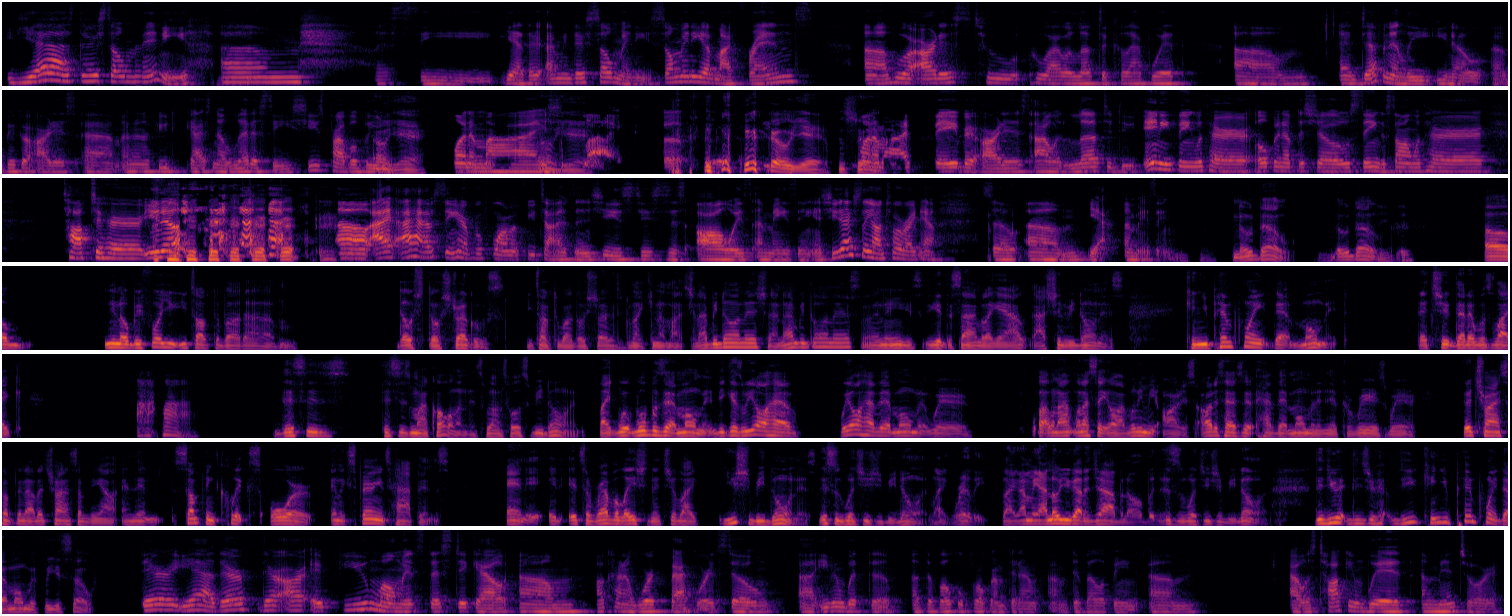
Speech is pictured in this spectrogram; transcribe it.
yes there's so many um let's see yeah there i mean there's so many so many of my friends uh, who are artists who who i would love to collab with um and definitely you know uh, bigger artists um i don't know if you guys know Ledisi. she's probably oh yeah. one of my Oh, she's yeah. like uh, oh yeah, for one of my favorite artists. I would love to do anything with her, open up the show, sing a song with her, talk to her, you know. uh, I, I have seen her perform a few times and she's she's just always amazing. And she's actually on tour right now. So um yeah, amazing. no doubt. No doubt. Maybe. Um, you know, before you you talked about um those those struggles. You talked about those struggles. Be like, you know, my should I be doing this? Should I not be doing this? And then you, you get the sign, be like, yeah, I, I should be doing this. Can you pinpoint that moment that you that it was like, aha, this is this is my calling. It's what I'm supposed to be doing. Like, what what was that moment? Because we all have we all have that moment where, well, when I when I say, oh, I really mean artists. Artists has to have that moment in their careers where they're trying something out, they're trying something out, and then something clicks or an experience happens, and it, it, it's a revelation that you're like, you should be doing this. This is what you should be doing. Like, really? Like, I mean, I know you got a job and all, but this is what you should be doing. Did you? Did you? Do you? Can you pinpoint that moment for yourself? There, yeah, there there are a few moments that stick out. Um, I'll kind of work backwards. So uh, even with the uh, the vocal program that I'm, I'm developing, um, I was talking with a mentor,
